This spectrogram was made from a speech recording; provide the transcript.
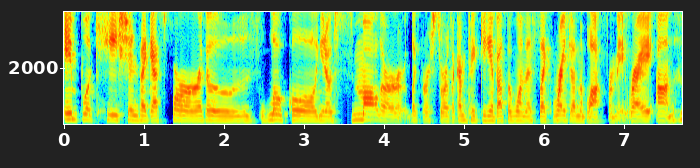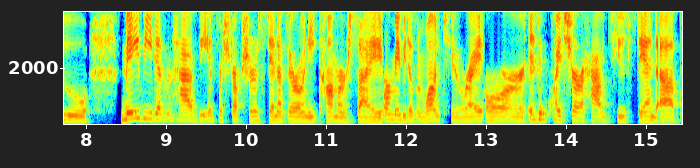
implications, I guess, for those local, you know, smaller liquor stores? Like I'm thinking about the one that's like right down the block from me, right? Um, who maybe doesn't have the infrastructure to stand up their own e-commerce site, or maybe doesn't want to, right? Or isn't quite sure how to stand up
